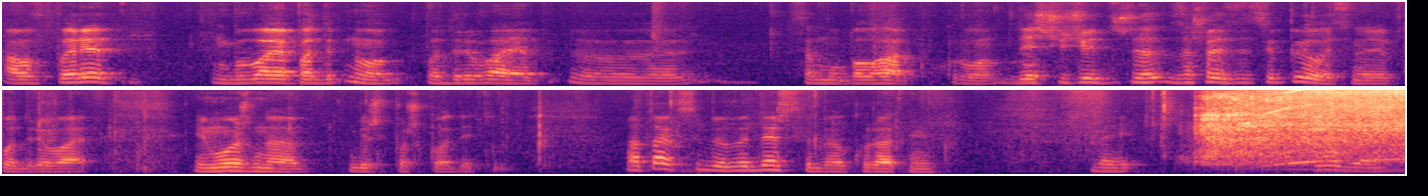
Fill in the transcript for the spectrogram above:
А вперед буває под, ну, подриває е, саму болгарку кругом. Десь чуть-чуть за, за щось зацепилось, ну і подриває. І можна більш пошкодити. А так собі ведеш себе акуратненько. Дай. Він горіть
